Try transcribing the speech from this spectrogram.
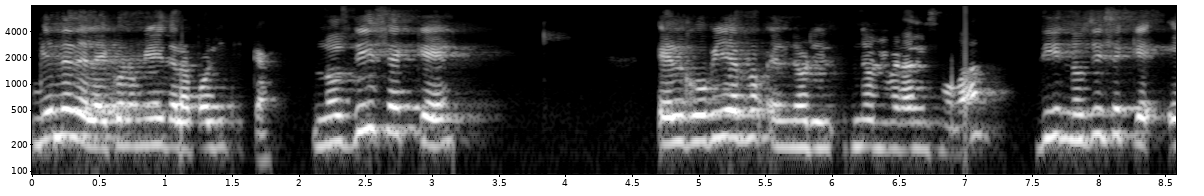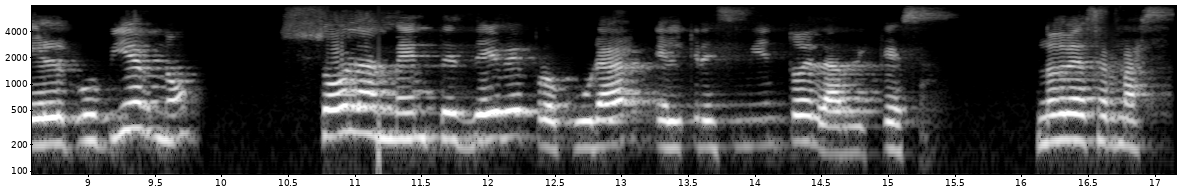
viene de la economía y de la política. Nos dice que el gobierno, el neoliberalismo va, nos dice que el gobierno solamente debe procurar el crecimiento de la riqueza, no debe hacer más.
